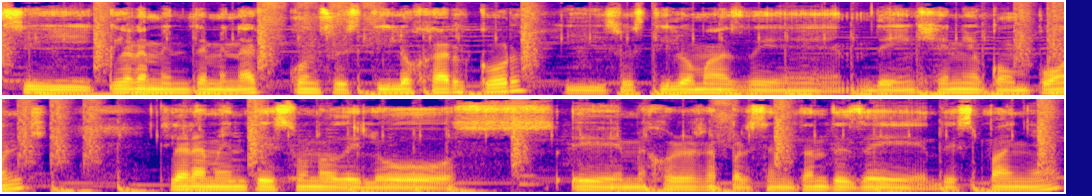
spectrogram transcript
Sí, claramente Menac con su estilo hardcore y su estilo más de, ingenio con punch, claramente es uno de los eh, mejores representantes de, de España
